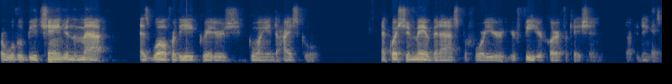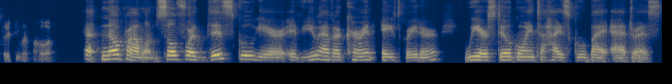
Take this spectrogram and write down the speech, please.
Or will there be a change in the map as well for the eighth graders going into high school? That question may have been asked before your, your feed or clarification, Dr. Dinkins, but if you want to follow up. Yeah, no problem. So for this school year, if you have a current eighth grader, we are still going to high school by address.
